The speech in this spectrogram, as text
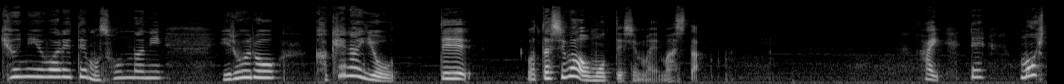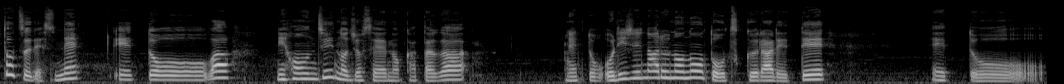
急に言われてもそんなにいろいろ書けないよって私は思ってしまいました。はい。で、もう一つですね。えっ、と、は、日本人の女性の方がえっと、オリジナルのノートを作られて、えっと、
